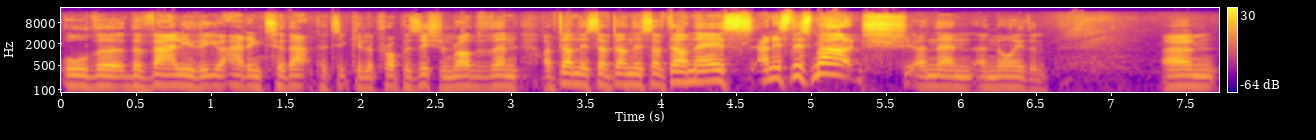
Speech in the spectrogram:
all the, the value that you're adding to that particular proposition rather than I've done this, I've done this, I've done this, and it's this much, and then annoy them. Um,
